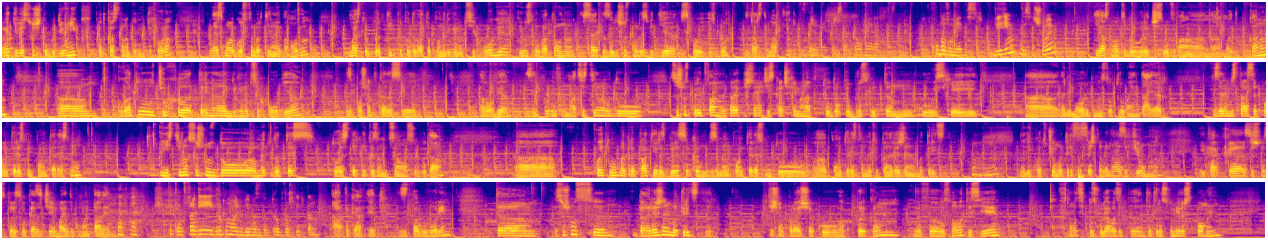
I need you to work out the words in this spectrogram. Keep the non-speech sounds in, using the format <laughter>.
Здравейте, вие слушате Будилник, подкаста на будните хора. Днес моя гост е Мартина Иванова, майстор практик, преподавател по енергийна психология и основател на сайта за личностно развитие Свой избор. Здрасти, Марти. Здравей, Крисак, много. Хубаво ми е да се видим, да се чуем. И аз много ти благодаря, че се отзова на, на моята покана. А, когато чух термина енергийна психология, започна така да се ровя за информация, стигнах до Всъщност преди това ми направи впечатление, че изкачих имена като доктор Брус Липтън, Луис Хей, а, нали, моят любимец доктор Уейн Дайер. За да ми става все по-интересно и по-интересно. И стигнах всъщност до метода ТЕС, т.е. техника за емоционална свобода, а, което ме препрати, разбира се, към за мен по-интересното, по-интересният метод е нареждане на матрицата. Mm-hmm. Нали, когато чуя матрицата, сещам веднага за филма, и как всъщност той се оказа, че е май документален. <laughs> така твърди и друг мой любимец, доктор Брус Липтън. А, така, ето, за това говорим. Та, всъщност, пренареждане на матрицата, ти ще направиш, ако, ако бъркам, в основата си е, в основата си позволява да, да трансформираш спомен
